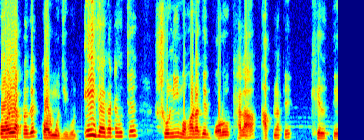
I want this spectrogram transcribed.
পরে আপনাদের কর্মজীবন। এই জায়গাটা হচ্ছে শনি মহারাজের বড় খেলা। আপনাকে খেলতে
